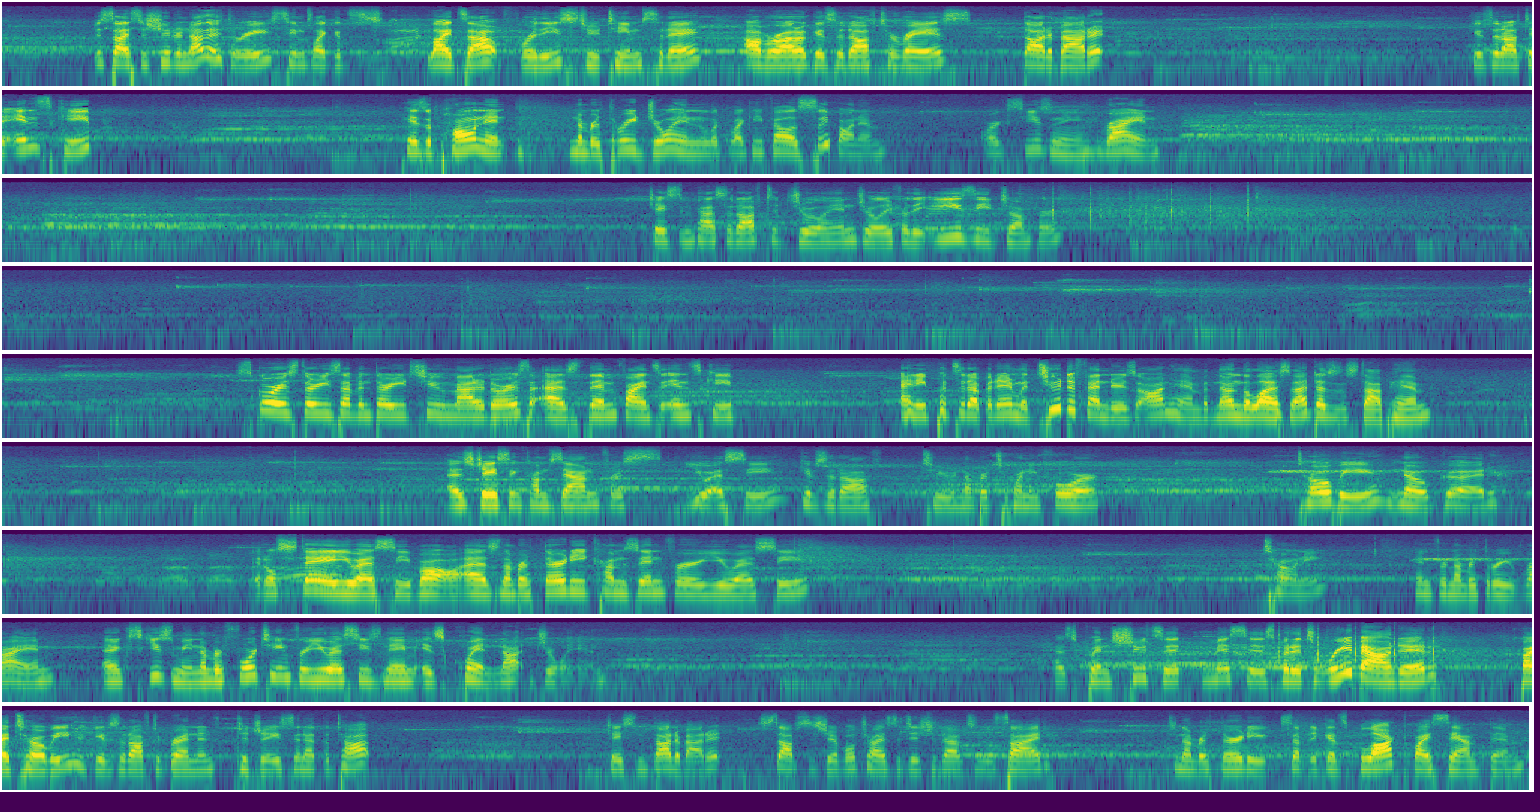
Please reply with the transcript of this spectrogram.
Decides to shoot another three. Seems like it's lights out for these two teams today. Alvarado gives it off to Reyes. Thought about it. Gives it off to Inskeep. His opponent, number three, Julian, looked like he fell asleep on him or excuse me, Ryan. Jason pass it off to Julian. Julie for the easy jumper. Score is 37-32 Matadors as Thim finds Inskeep and he puts it up and in with two defenders on him, but nonetheless, that doesn't stop him. As Jason comes down for USC, gives it off to number 24. Toby, no good. It'll stay USC ball as number 30 comes in for USC. Tony, in for number three, Ryan. And excuse me, number 14 for USC's name is Quinn, not Julian. As Quinn shoots it, misses, but it's rebounded by Toby, who gives it off to Brendan, to Jason at the top. Jason thought about it, stops his dribble, tries to dish it out to the side to number 30, except it gets blocked by Sam Thim.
